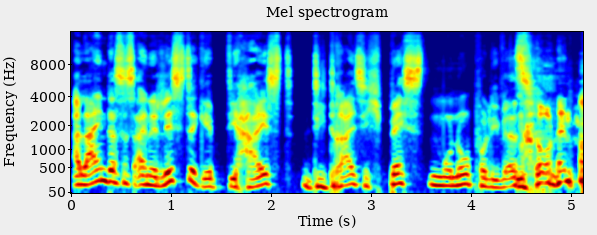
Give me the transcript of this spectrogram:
allein, dass es eine Liste gibt, die heißt die 30 besten Monopoly-Versionen.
